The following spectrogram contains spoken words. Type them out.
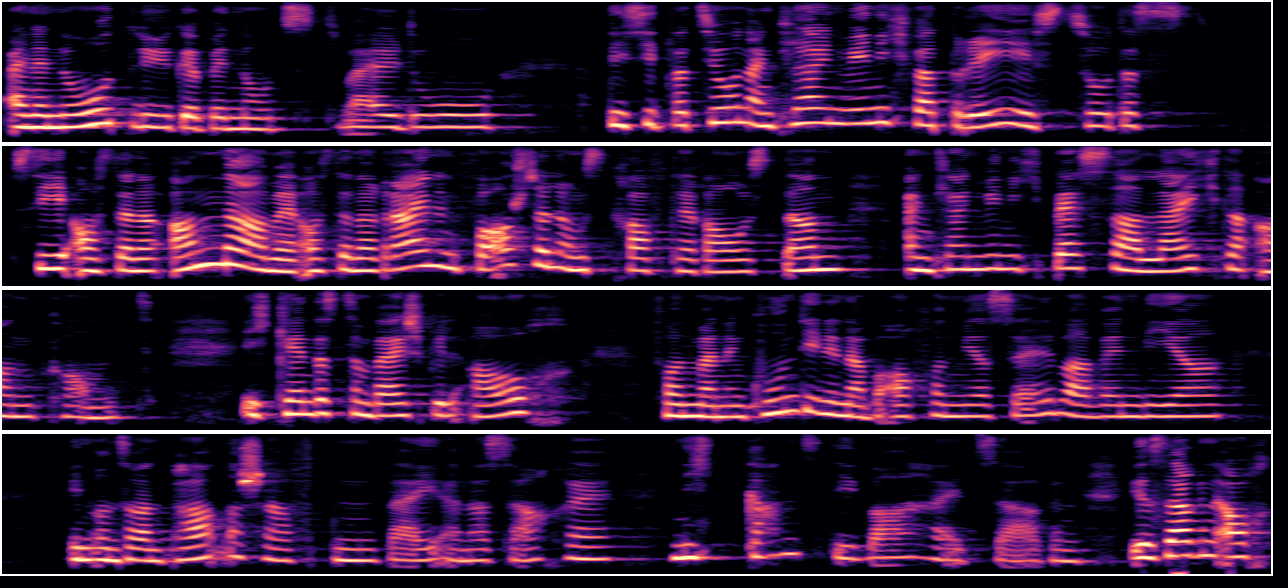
eine Notlüge benutzt, weil du die Situation ein klein wenig verdrehst, so dass sie aus deiner Annahme, aus deiner reinen Vorstellungskraft heraus dann ein klein wenig besser, leichter ankommt. Ich kenne das zum Beispiel auch von meinen Kundinnen, aber auch von mir selber, wenn wir in unseren Partnerschaften bei einer Sache nicht ganz die Wahrheit sagen. Wir sagen auch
